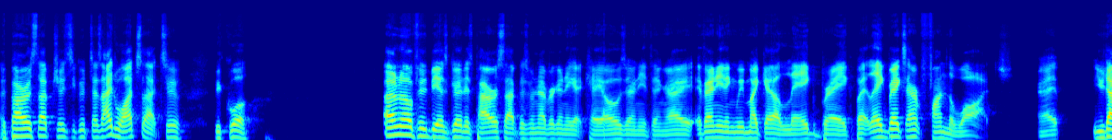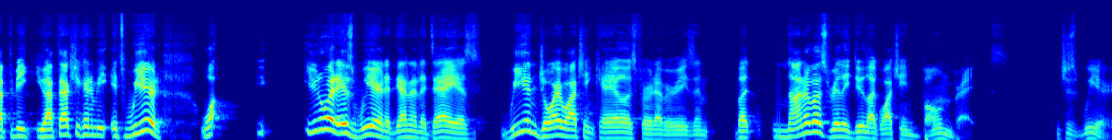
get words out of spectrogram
I power slap Tracy Cortez. I'd watch that too. Be cool. I don't know if it'd be as good as power slap because we're never gonna get KOs or anything, right? If anything, we might get a leg break, but leg breaks aren't fun to watch, right? You'd have to be you have to actually kind of be it's weird. What you know what is weird at the end of the day is we enjoy watching KOs for whatever reason but none of us really do like watching bone breaks, which is weird.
